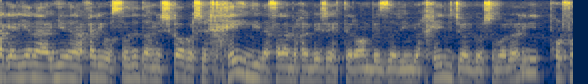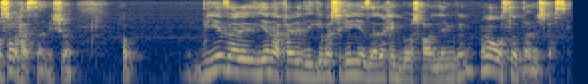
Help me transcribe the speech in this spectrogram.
اگر یه نفری استاد دانشگاه باشه خیلی مثلا بخوایم بهش احترام بذاریم یا خیلی جایگاهش بالا داریم پروفسور هستن ایشون. خب یه ذره یه نفر دیگه باشه که یه ذره خیلی باش حال نمی‌کنه استاد دانشگاه است.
